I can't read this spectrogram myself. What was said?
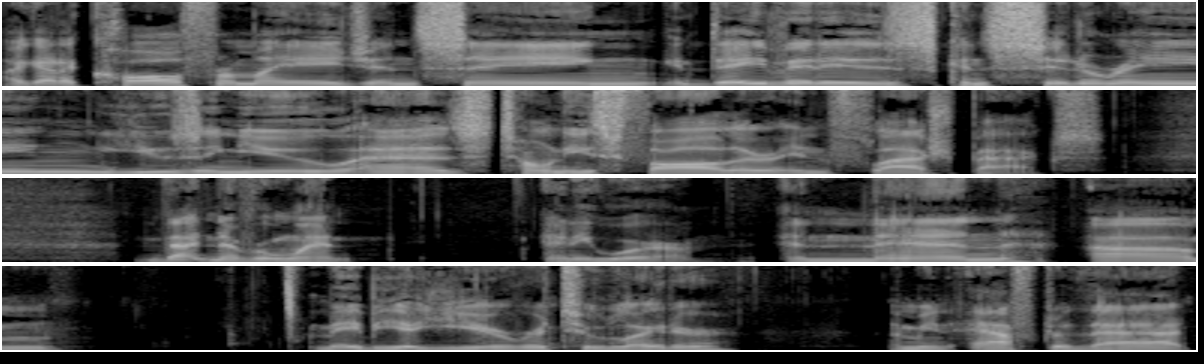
I got a call from my agent saying David is considering using you as Tony's father in flashbacks. That never went anywhere. And then um, maybe a year or two later, I mean, after that,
